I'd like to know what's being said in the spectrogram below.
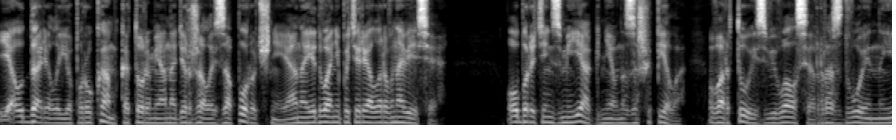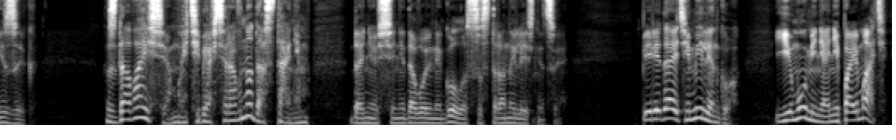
Я ударил ее по рукам, которыми она держалась за поручни, и она едва не потеряла равновесие. Оборотень-змея гневно зашипела. Во рту извивался раздвоенный язык. «Сдавайся, мы тебя все равно достанем», — донесся недовольный голос со стороны лестницы. «Передайте Миллингу, ему меня не поймать!»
